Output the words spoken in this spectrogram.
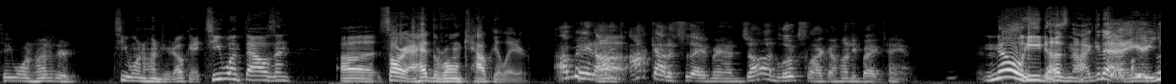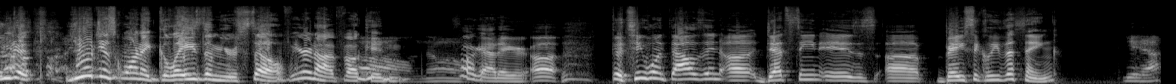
T100. T100. Okay, T1000. Uh, sorry, I had the wrong calculator. I mean, Uh, I, I gotta say, man, John looks like a honey baked ham. No, he does not. Get out of here. You just you just want to glaze them yourself. You're not fucking. Oh no. Fuck out of here. Uh, the T1000 uh, death scene is uh, basically the thing. Yeah,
